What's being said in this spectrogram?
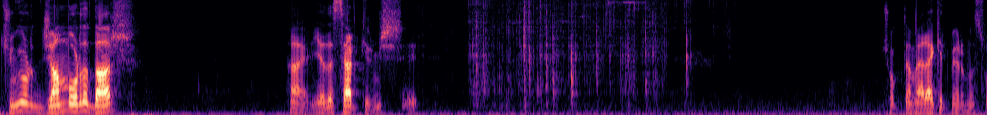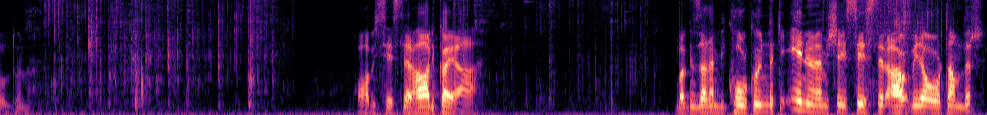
Çünkü orada cam orada dar. Ha ya da sert girmiş. E, Çok da merak etmiyorum nasıl olduğunu. Abi sesler harika ya. Bakın zaten bir korku oyunundaki en önemli şey sesler ar- bir de ortamdır.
